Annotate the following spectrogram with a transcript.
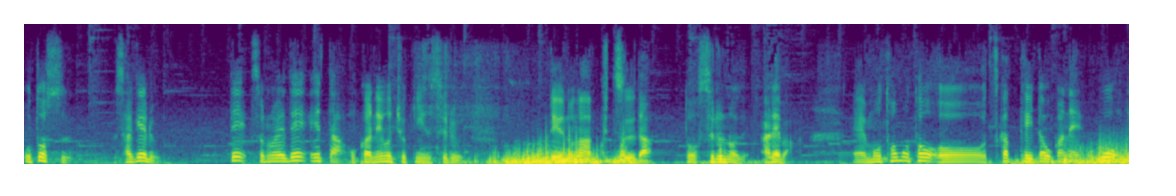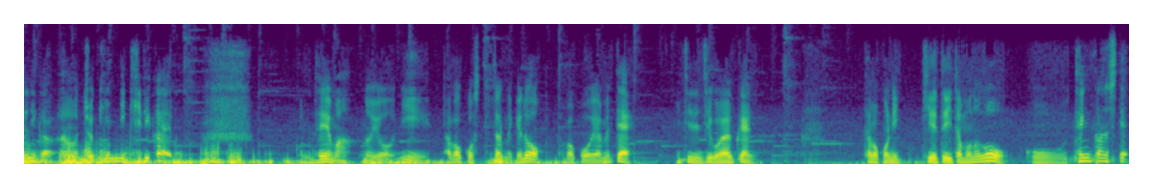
落とす下げるでその上で得たお金を貯金するっていうのが苦痛だとするのであればもともと使っていたお金を何か貯金に切り替えるテーマのようにタバコ吸ってたんだけどタバコをやめて1日500円タバコに消えていたものをこう転換して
